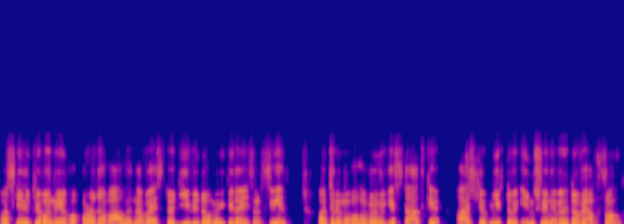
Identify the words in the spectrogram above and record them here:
оскільки вони його продавали на весь тоді відомий китайцям світ, отримували великі статки. А щоб ніхто інший не виготовляв шовк,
